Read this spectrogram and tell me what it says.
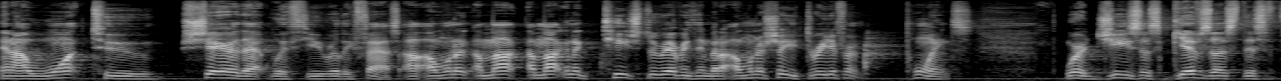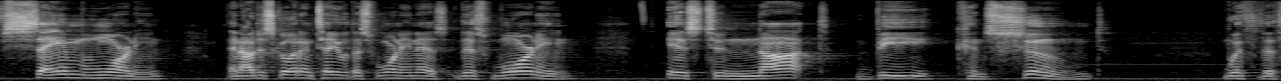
And I want to share that with you really fast. I, I want to. I'm not. I'm not going to teach through everything, but I, I want to show you three different points where Jesus gives us this same warning. And I'll just go ahead and tell you what this warning is. This warning is to not be consumed with the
